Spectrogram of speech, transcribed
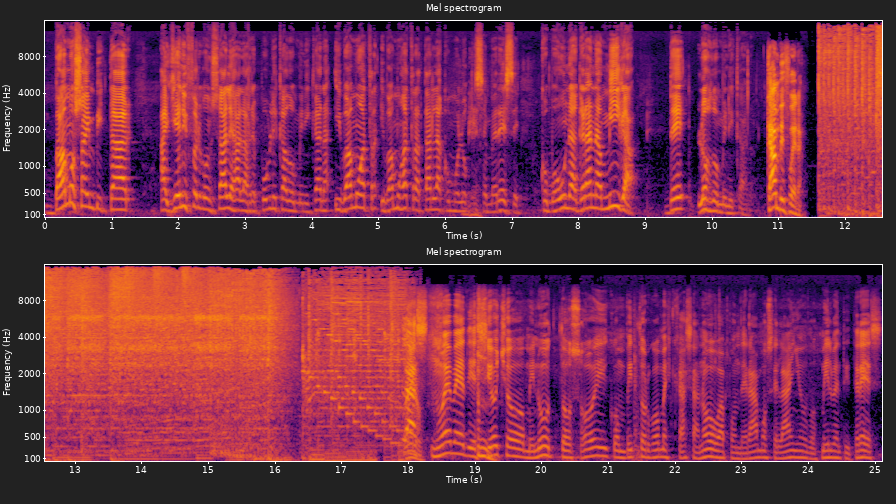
Vamos a invitar a Jennifer González a la República Dominicana y vamos a, tra- y vamos a tratarla como lo que se merece, como una gran amiga de los dominicanos. Cambio y fuera. Las 9.18 minutos. Hoy con Víctor Gómez Casanova ponderamos el año 2023.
